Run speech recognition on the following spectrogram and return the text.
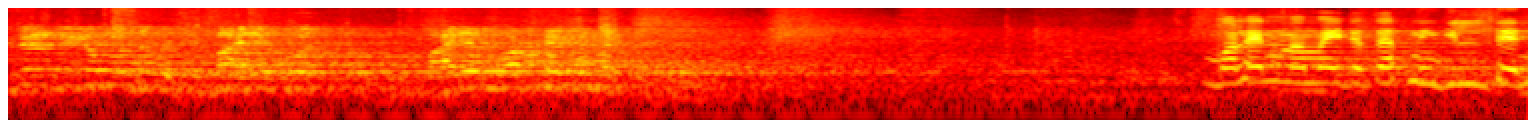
ভিতরের দিকে মজা বেশি বাইরে বাইরে মরতে বলেন মামা এটাতে আপনি গিলতেন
